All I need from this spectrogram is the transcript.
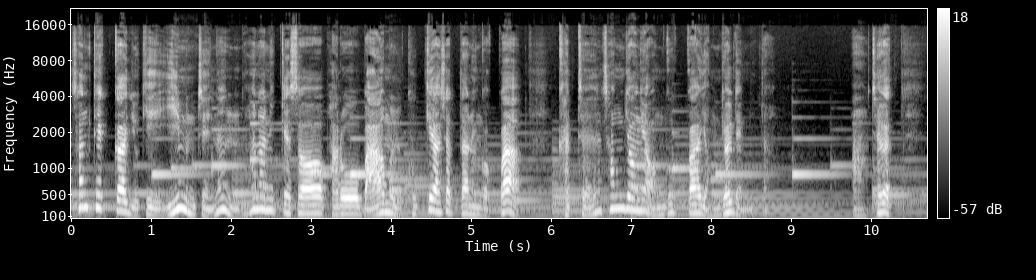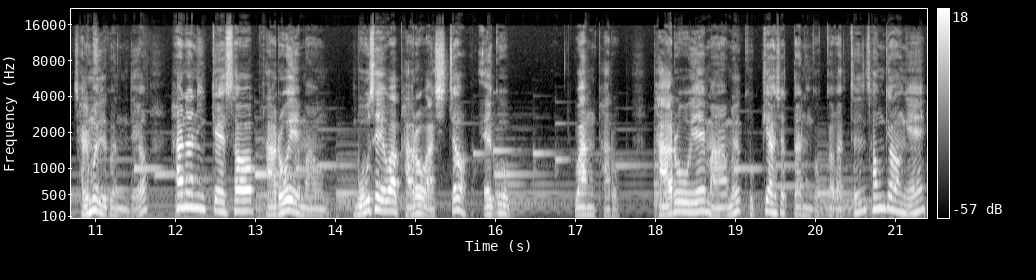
선택과 유기 이 문제는 하나님께서 바로 마음을 굳게 하셨다는 것과 같은 성경의 언급과 연결됩니다. 아, 제가 잘못 읽었는데요. 하나님께서 바로의 마음, 모세와 바로 아시죠? 애굽 왕 바로. 바로의 마음을 굳게 하셨다는 것과 같은 성경의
